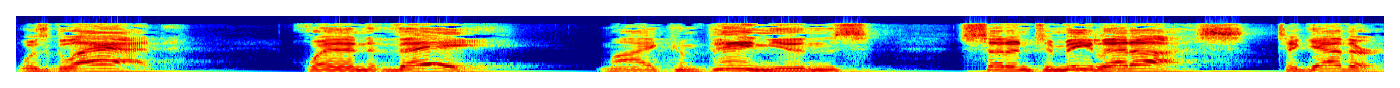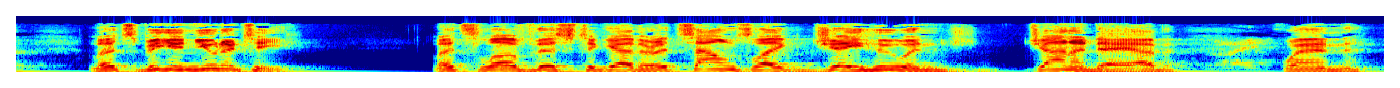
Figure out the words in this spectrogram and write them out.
was glad when they, my companions, said unto me, let us together, let's be in unity. Let's love this together. It sounds like Jehu and Jonadab right. when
